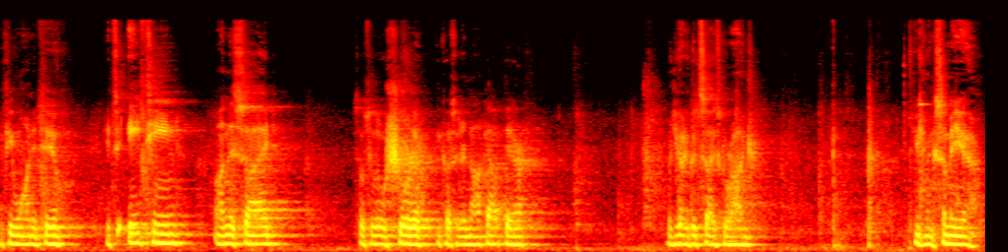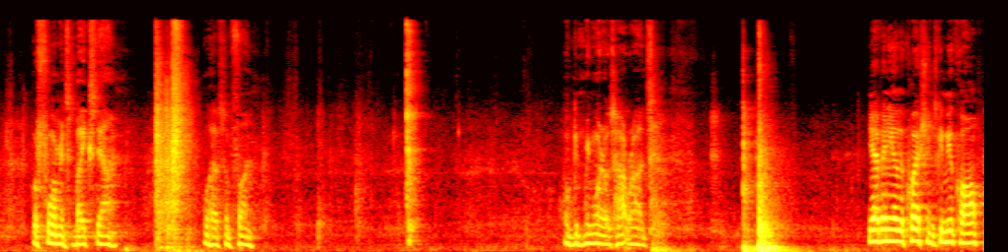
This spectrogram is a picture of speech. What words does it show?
if you wanted to. It's 18 on this side, so it's a little shorter because of the knockout there. But you got a good sized garage. You bring some of your performance bikes down. We'll have some fun. We'll bring one of those hot rods. You have any other questions, give me a call.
